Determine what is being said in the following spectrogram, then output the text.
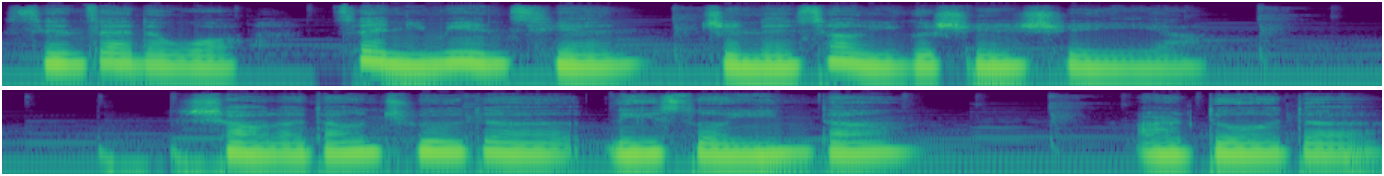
现在的我在你面前，只能像一个绅士一样，少了当初的理所应当，而多的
